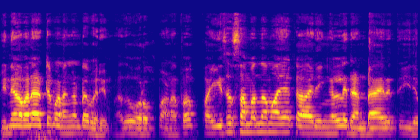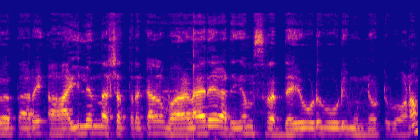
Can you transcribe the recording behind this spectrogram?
പിന്നെ അവനായിട്ട് മണങ്ങണ്ട വരും അത് ഉറപ്പാണ്. അപ്പം പൈസ സംബന്ധമായ കാര്യങ്ങളിൽ രണ്ടായിരത്തി ഇരുപത്തി ആറ് ആയില്യം നക്ഷത്രക്കാർ വളരെയധികം ശ്രദ്ധയോടുകൂടി മുന്നോട്ട് പോകണം.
